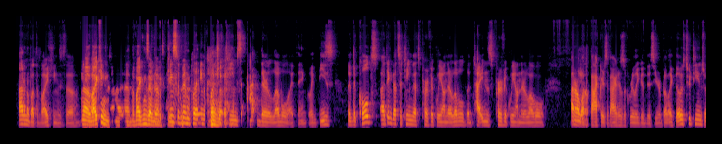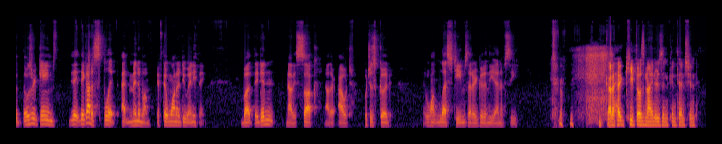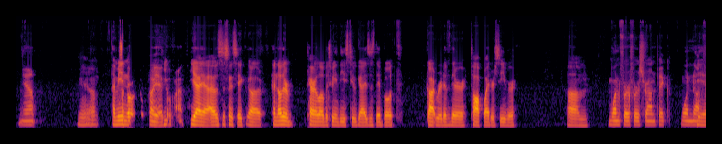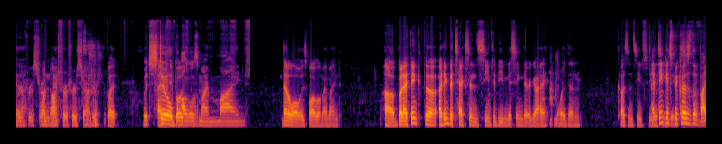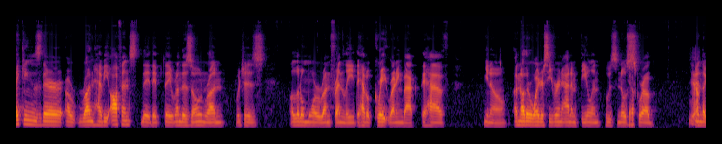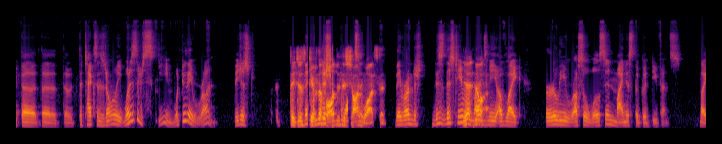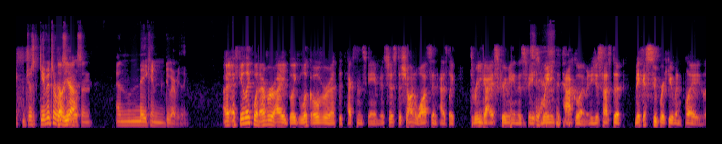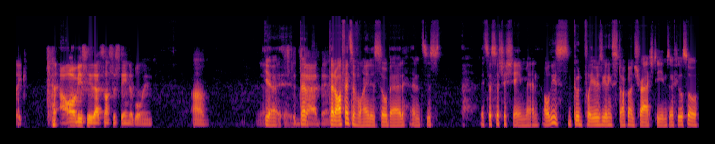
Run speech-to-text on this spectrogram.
I don't know about the Vikings though. No, the Vikings, uh, the Vikings have the. Vikings have been playing a bunch of teams at their level. I think like these, like the Colts. I think that's a team that's perfectly on their level. The Titans perfectly on their level. I don't know Yeah. about the Packers. The Packers look really good this year, but like those two teams, are those are games they, they got to split at minimum if they want to do anything. But they didn't. Now they suck. Now they're out, which is good. They want less teams that are good in the NFC. Gotta keep those Niners in contention. Yeah. Yeah. I mean, So- oh yeah, go for it. Yeah, yeah. I was just gonna say uh, another parallel between these two guys is they both got rid of their top wide receiver. Um, One for a first round pick. One not for a first round. one round not for a first rounder, but Which I- still both- boggles my mind. that'll always boggle my mind. Uh, but I think the I think the Texans seem to be missing their guy more than Cousins seems to be. I think it's Diggs. because the Vikings they're a run heavy offense. They, they they run the zone run, which is a little more run friendly. They have a great running back. They have, you know, another wide receiver in Adam Thielen, who's no Yep. scrub. Yeah. And like the, the the the Texans don't really. What is their scheme? What do they run? They just They just They give the run ball to Deshaun Deshaun Watson. Watson. they run this this, this team Yeah, no, reminds me of like early Russell Wilson minus the good defense. Like just give it to No, Russell yeah. Wilson and make him do everything. I, I feel like whenever I like look over at the Texans game, it's just Deshaun Watson has like three guys screaming in his face, Yeah. waiting to tackle him, and he just has to make a superhuman play. Like, obviously, that's not sustainable, and um, Yeah, it's, it's that- bad, man. That offensive line is so bad, and it's just it's just such a shame, man. All these good players getting stuck on trash teams. I feel so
